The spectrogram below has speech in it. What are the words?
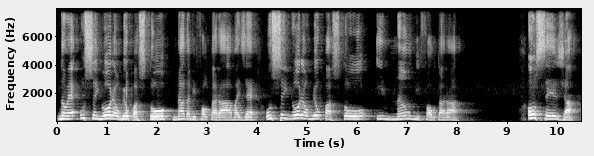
não é o Senhor é o meu pastor, nada me faltará, mas é o Senhor é o meu pastor e não me faltará. Ou seja,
